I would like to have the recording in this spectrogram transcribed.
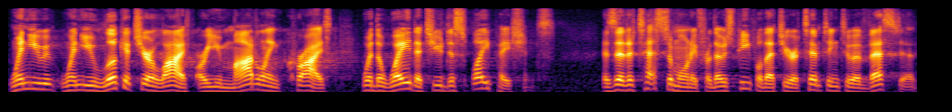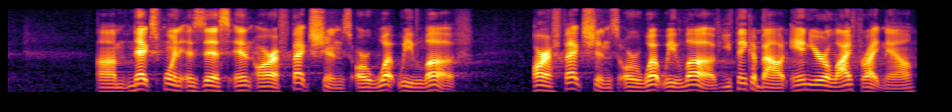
When you, when you look at your life, are you modeling Christ with the way that you display patience? Is it a testimony for those people that you're attempting to invest in? Um, next point is this in our affections or what we love. Our affections or what we love. You think about in your life right now,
